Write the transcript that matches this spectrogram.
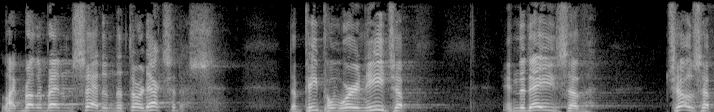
Like Brother Branham said in the third Exodus, the people were in Egypt in the days of Joseph.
